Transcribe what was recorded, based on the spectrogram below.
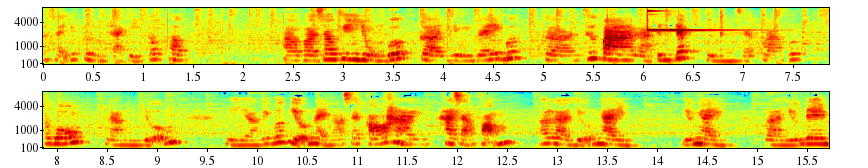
Nó sẽ giúp cho mình cải thiện tốt hơn à, và sau khi dùng bước à, dùng cái bước à, thứ ba là tinh chất thì mình sẽ qua bước số 4 là mình dưỡng. Thì à, cái bước dưỡng này nó sẽ có hai hai sản phẩm đó là dưỡng ngày dưỡng ngày và dưỡng đêm.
